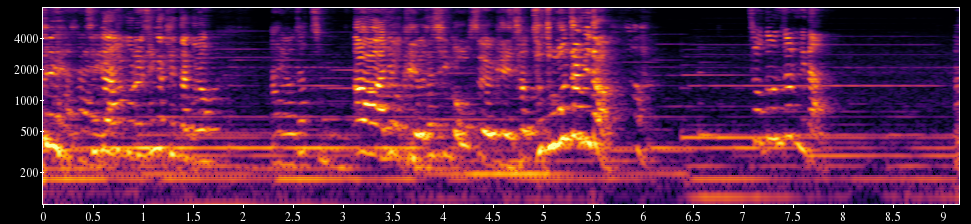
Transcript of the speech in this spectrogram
가사예요? 제가 누구를 생각했다고요? 아 여자친구 아 아니요 그 여자친구 없어요 그저 저, 저 혼자입니다 저도 혼자입니다 아,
